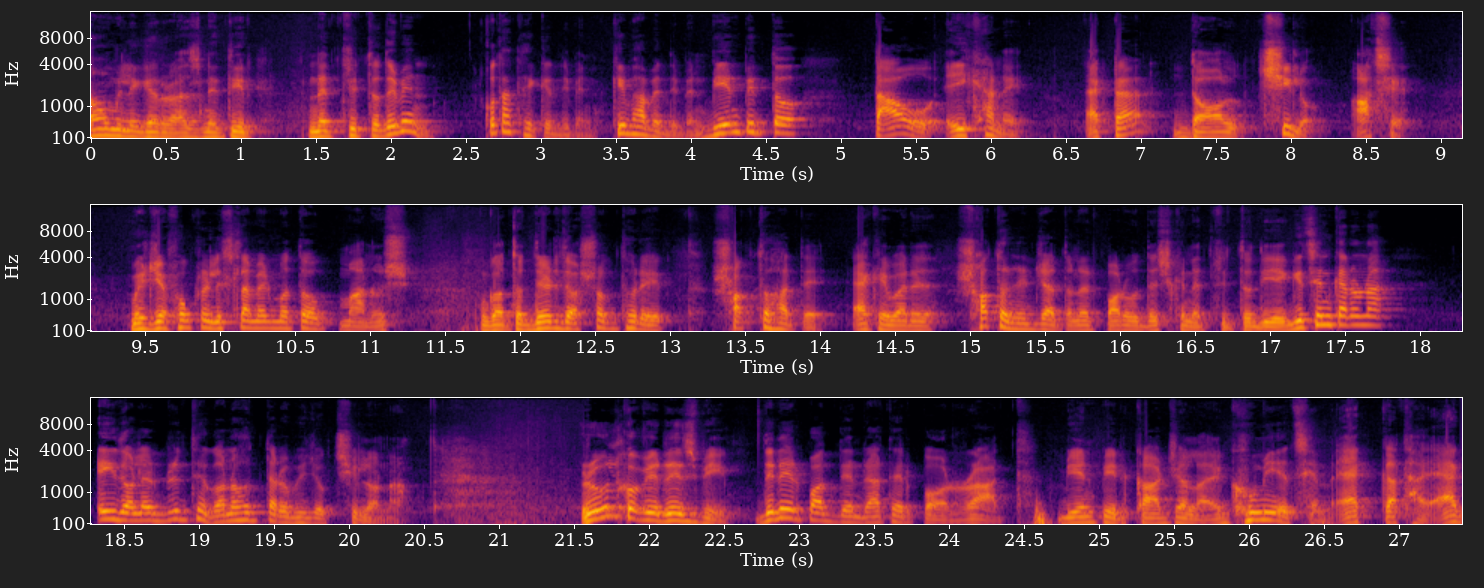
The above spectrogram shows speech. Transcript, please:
আওয়ামী লীগের রাজনীতির নেতৃত্ব দেবেন? কোথা থেকে দিবেন? কীভাবে দিবেন? বিএনপির তো তাও এইখানে একটা দল ছিল, আছে। মির্জা ফখরুল ইসলামের মতো মানুষ গত দেড় দশক ধরে শক্ত হাতে একেবারে শত নির্যাতনের পরও দেশকে নেতৃত্ব দিয়ে গেছেন, কেননা এই দলের বিরুদ্ধে গণহত্যার অভিযোগ ছিল না। রুহুল কবির রিজভি দিনের পর দিন, রাতের পর রাত বিএনপির কার্যালয়ে ঘুমিয়েছেন এক কথায়, এক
